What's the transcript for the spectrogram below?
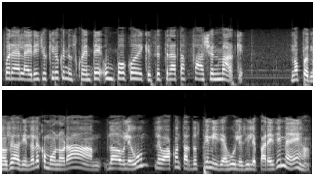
fuera del aire. Yo quiero que nos cuente un poco de qué se trata Fashion Market. No, pues no sé, haciéndole como honor a la W, le voy a contar dos primicias, Julio, si le parece y me deja.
